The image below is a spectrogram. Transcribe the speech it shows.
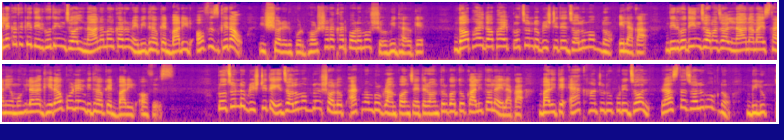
এলাকা থেকে দীর্ঘদিন জল না নামার কারণে বিধায়কের বাড়ির অফিস ঘেরাও, ঈশ্বরের উপর ভরসা রাখার পরামর্শ বিধায়কের। দফায় দফায় প্রচণ্ড বৃষ্টিতে জলমগ্ন এলাকা। দীর্ঘদিন জমা জল না নামায় স্থানীয় মহিলারা ঘেরাও করলেন বিধায়কের বাড়ির অফিস। প্রচণ্ড বৃষ্টিতে জলমগ্ন সলপ এক নম্বর গ্রাম পঞ্চায়েতের অন্তর্গত কালীতলা এলাকা। বাড়িতে এক হাঁটুর উপরে জল, রাস্তা জলমগ্ন বিলুপ্ত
